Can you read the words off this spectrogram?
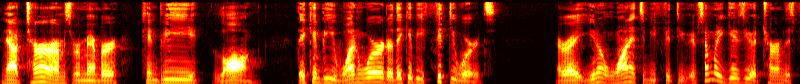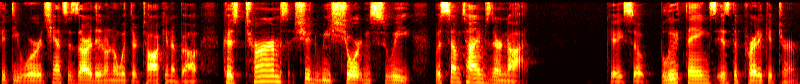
Now terms, remember, can be long. They can be one word or they could be 50 words. All right, you don't want it to be 50. If somebody gives you a term that's 50 words, chances are they don't know what they're talking about because terms should be short and sweet, but sometimes they're not. Okay, so blue things is the predicate term.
